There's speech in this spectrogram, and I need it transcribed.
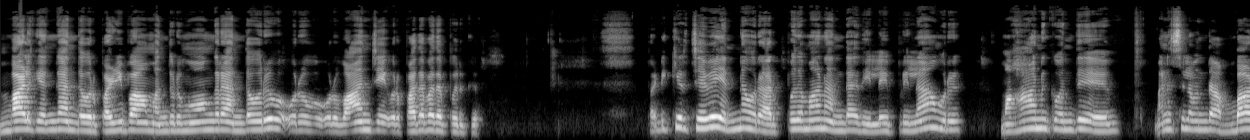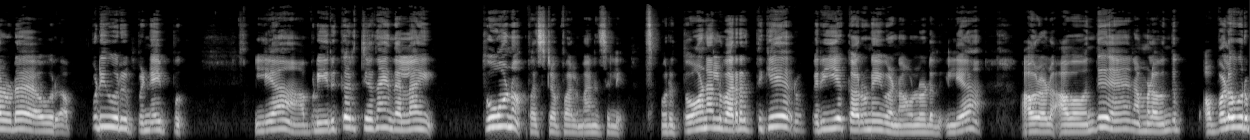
அம்பாளுக்கு எங்கே அந்த ஒரு பழிபாவம் வந்துடுமோங்கிற அந்த ஒரு ஒரு ஒரு வாஞ்சை ஒரு பதபதப்பு இருக்கு. படிக்கிறச்சவே என்ன ஒரு அற்புதமான அந்தாதி இல்லை. இப்படிலாம் ஒரு மகானுக்கு வந்து மனசில் வந்து அம்பாளோட ஒரு அப்படி ஒரு பிணைப்பு. இல்லையா? அப்படி இருக்கிறச்சே தான் இதெல்லாம் தோணும் ஃபர்ஸ்ட் ஆஃப் ஆல் மனசுலே ஒரு தோணல் வர்றதுக்கே ஒரு பெரிய கருணை வேணும் அவளோடது இல்லையா? அவளோட அவள் வந்து நம்மளை வந்து அவ்வளோ ஒரு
